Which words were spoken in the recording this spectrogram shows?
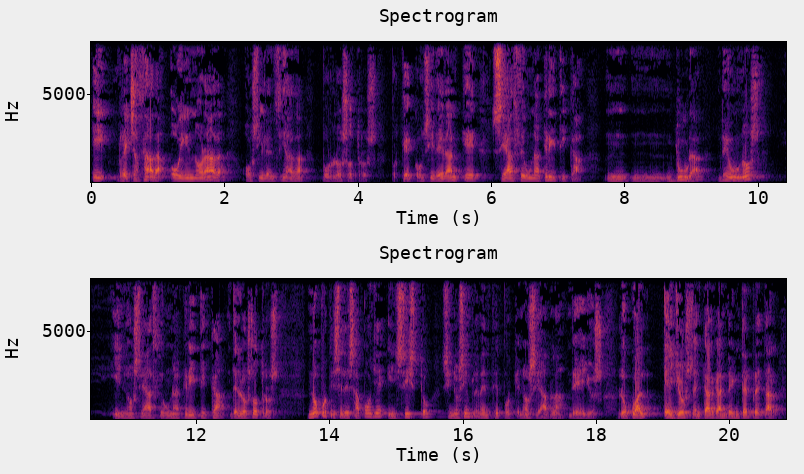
y rechazada o ignorada o silenciada por los otros, porque consideran que se hace una crítica mm, dura de unos y no se hace una crítica de los otros. No porque se les apoye, insisto, sino simplemente porque no se habla de ellos, lo cual ellos se encargan de interpretar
